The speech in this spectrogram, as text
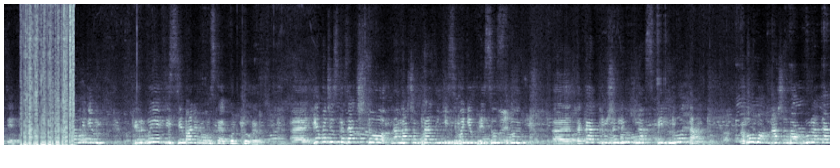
гості. Сьогодні впервые фестиваль румской культуры. Э, я хочу сказать, что на нашем празднике сегодня присутствует э, такая дружелюбная спільнота ромов нашего города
